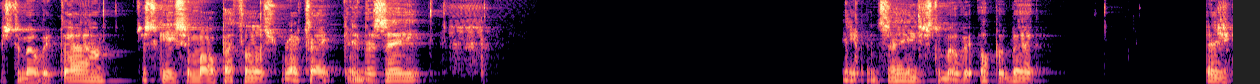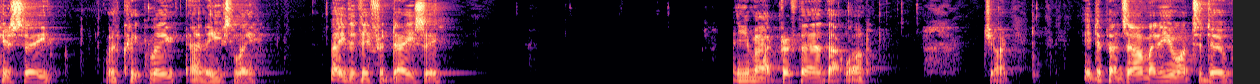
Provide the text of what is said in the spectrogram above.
just to move it down. Just give some more petals. Rotate in the Z. E and Z just to move it up a bit. As you can see we've quickly and easily. Made a different daisy. and you might prefer that one. Join it depends how many you want to do.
